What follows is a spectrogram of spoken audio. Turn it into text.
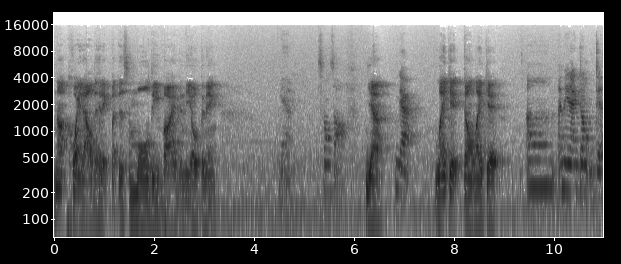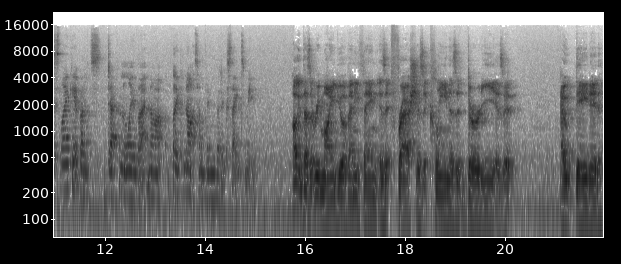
not quite aldehydic, but this moldy vibe in the opening. Yeah, it smells off. Yeah, Yeah. Like it, don't like it. Um, I mean, I don't dislike it, but it's definitely that not like not something that excites me. Oh, does it remind you of anything? Is it fresh? Is it clean? Is it dirty? Is it outdated?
